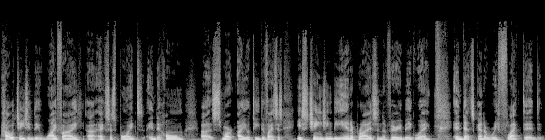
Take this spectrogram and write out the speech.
how changing the Wi-Fi uh, access point in the home, uh, smart IoT devices. It's changing the enterprise in a very big way, and that's kind of reflected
